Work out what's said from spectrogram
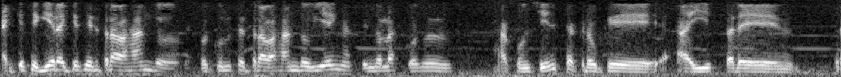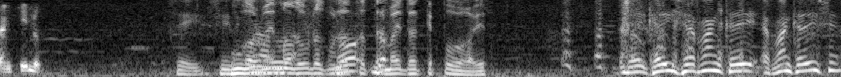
hay que seguir, hay que seguir trabajando. Después que uno esté trabajando bien, haciendo las cosas a conciencia, creo que ahí estaré tranquilo. Sí, sin Un gol duro con no, no. que pudo, Javier. ¿Qué, dice Hernán? ¿Qué, Hernán, ¿qué dice?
